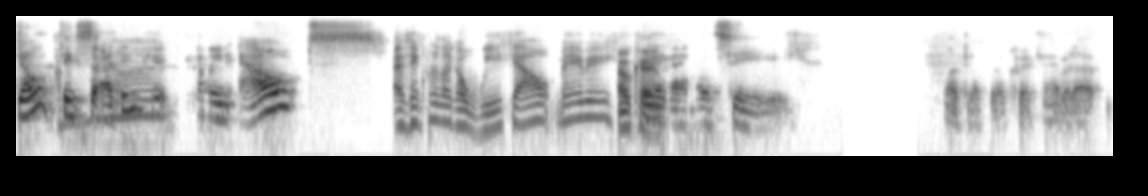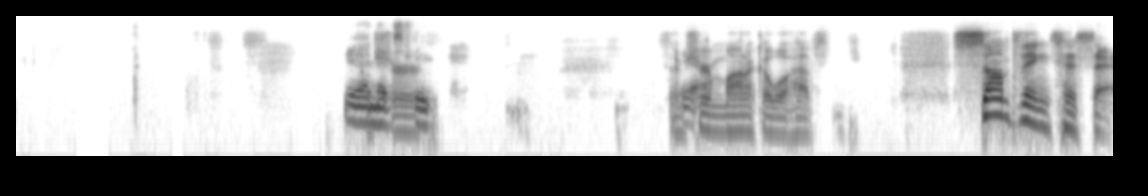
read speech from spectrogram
Don't think so. I think it's coming out. I think we're like a week out, maybe. Okay. Yeah, let's see. Look it up real quick. I have it up. Yeah, I'm next sure- week. So I'm Yeah. sure Monica will have something to say.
